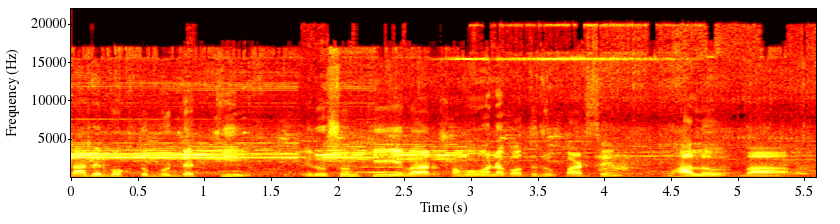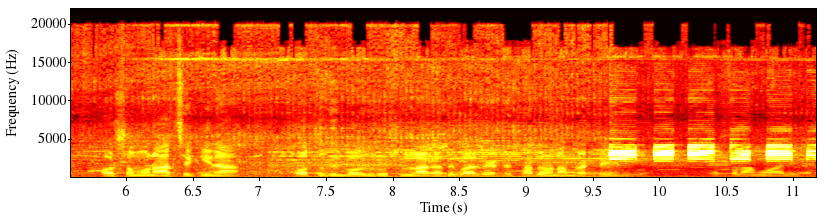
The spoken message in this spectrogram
তাদের বক্তব্যটা কী? রসুন কি এবার সম্ভাবনা কতটুকু পার্সেন্ট ভালো বা সম্ভাবনা আছে কি না কতদিন পর্যন্ত রসুন লাগাতে পারবে? একটা সাধারণ আমরা একটা নেব। আসসালামু আলাইকুম।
